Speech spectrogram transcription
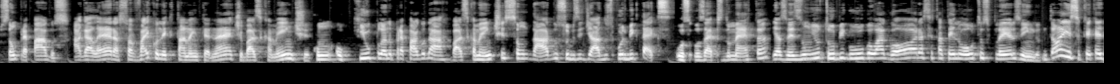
são pré-pagos, a galera só vai conectar na internet, basicamente, com o que o plano pré-pago dá. Basicamente, são dados subsidiados por Big Techs. Os, os apps do Meta e às vezes um YouTube, Google, agora você tá tendo outros players vindo. Então é isso, que que é,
